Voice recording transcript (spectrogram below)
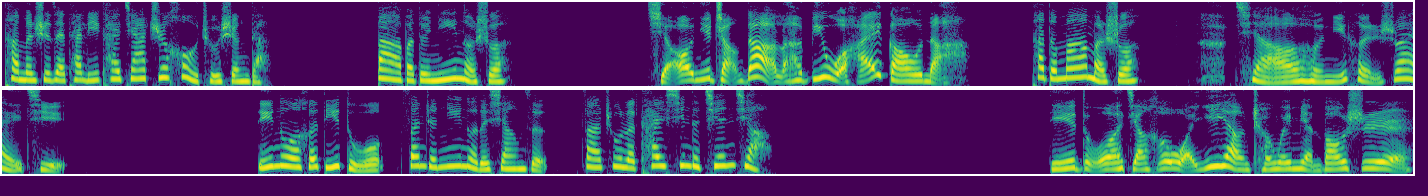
他们是在他离开家之后出生的。爸爸对妮诺说：“瞧，你长大了，比我还高呢。”他的妈妈说：“瞧，你很帅气。”迪诺和迪赌翻着妮诺的箱子，发出了开心的尖叫。迪朵将和我一样成为面包师，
